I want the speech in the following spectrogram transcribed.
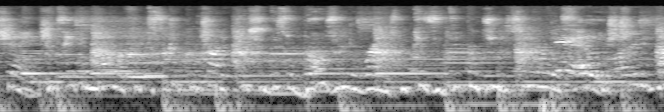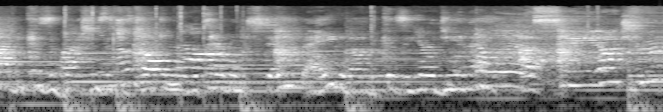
change. Taking down a fit to script and try to patient. This will rose rearrange because you get what you the and Yeah, You're treated not because of actions that you're taking or repairing mistakes. I hated on because of your DNA. I see your truth.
